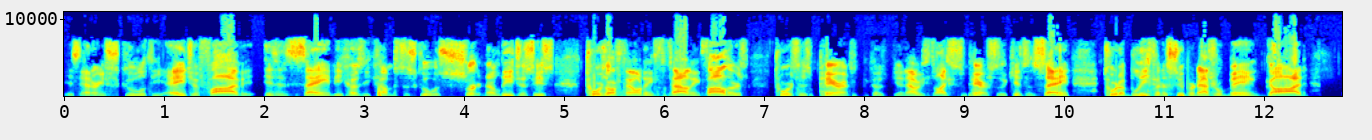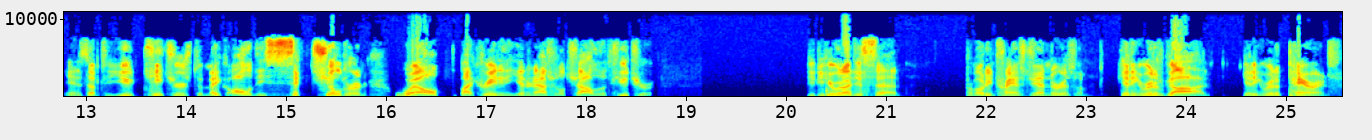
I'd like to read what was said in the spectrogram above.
is entering school at the age of five is insane because he comes to school with certain allegiances towards our founding founding fathers, towards his parents because you know now he likes his parents, so the kid's insane, toward a belief in a supernatural being, God. And it's up to you, teachers, to make all of these sick children well by creating the international child of the future. Did you hear what I just said? Promoting transgenderism, getting rid of God, getting rid of parents,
